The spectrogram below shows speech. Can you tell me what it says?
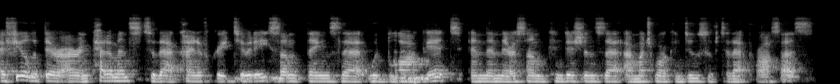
I feel that there are impediments to that kind of creativity, some things that would block it, and then there are some conditions that are much more conducive to that process.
